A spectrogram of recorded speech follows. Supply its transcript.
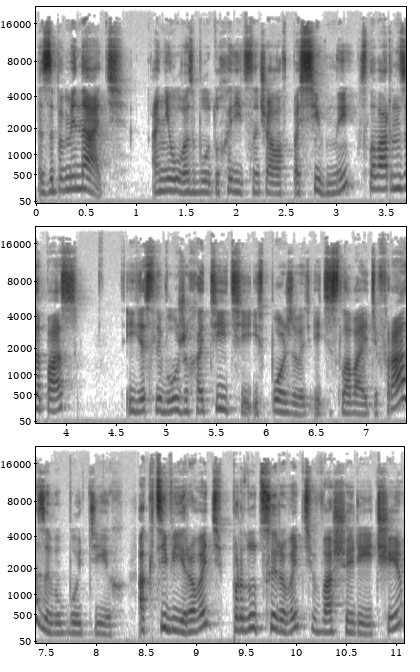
запоминать. Они у вас будут уходить сначала в пассивный словарный запас, и если вы уже хотите использовать эти слова, эти фразы, вы будете их активировать, продуцировать в вашей речи,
